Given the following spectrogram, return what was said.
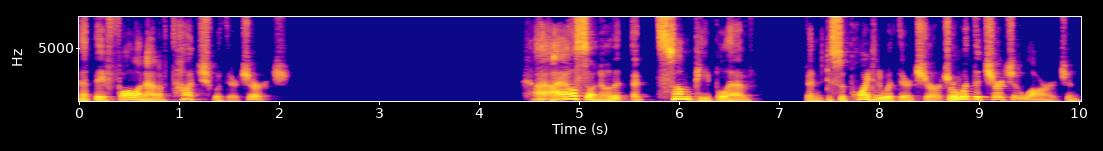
that they've fallen out of touch with their church. I also know that, that some people have been disappointed with their church or with the church at large and,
